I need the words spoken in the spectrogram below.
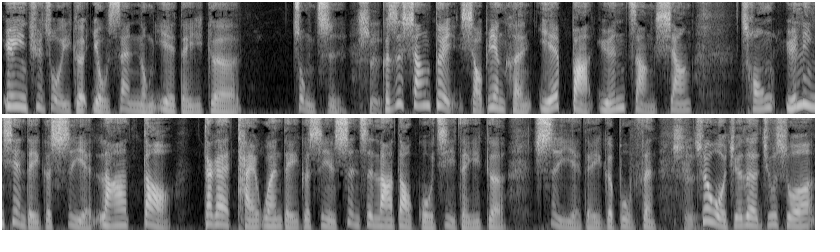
愿意去做一个友善农业的一个种植，是。可是相对小便痕也把元长乡。从云林县的一个视野拉到大概台湾的一个视野，甚至拉到国际的一个视野的一个部分。是，所以我觉得就是说，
